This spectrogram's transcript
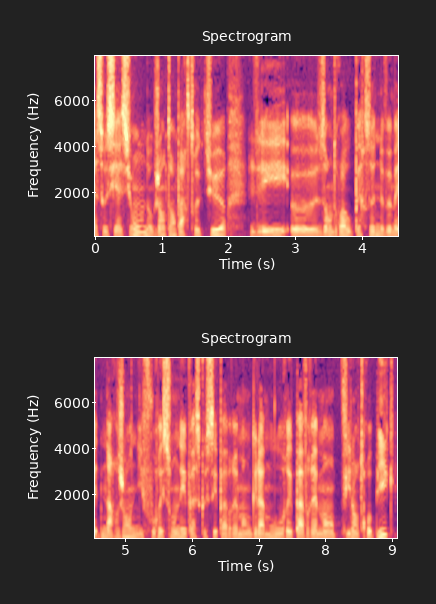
associations. Donc j'entends par structure les euh, endroits où personne ne veut mettre d'argent ni fourrer son nez parce que c'est pas vraiment glamour et pas vraiment philanthropique,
